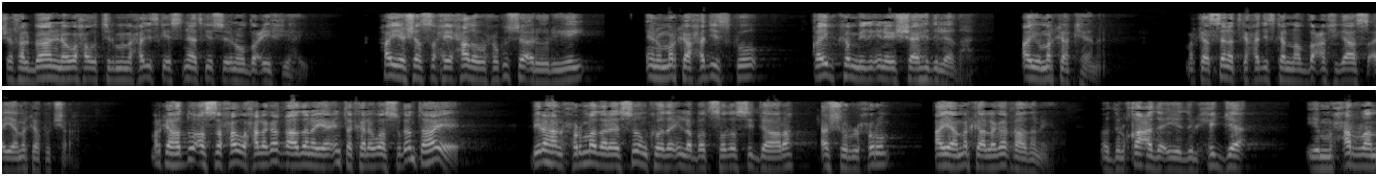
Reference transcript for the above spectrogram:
Sheekh albaanina waxa uu tilmaamay xadiiska isnaadkiisa inuu daciif yahay. Ha yeeshee saxiixada wuxuu ku soo arooriyey inuu markaa xadiisku qayb ka midi inay shaahid leedahay. Ayuu markaa keenay. Marka sanadka xadiiskanna dacfigaas ayaa markaa ku jira. Marka hadduu asaxo waxaa laga qaadanayaa inta kale waa sugan tahaye. Bilahan xurmada leh soonkooda in la badsado si gaara ashhurulxurum ayaa markaa laga qaadanaya oo dulqacda iyo dulxija iyo muxaram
